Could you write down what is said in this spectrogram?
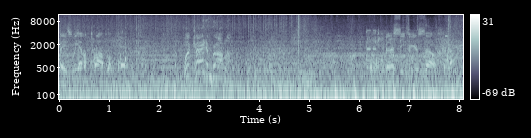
base. We have a problem. What kind of problem? You better see for yourself.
